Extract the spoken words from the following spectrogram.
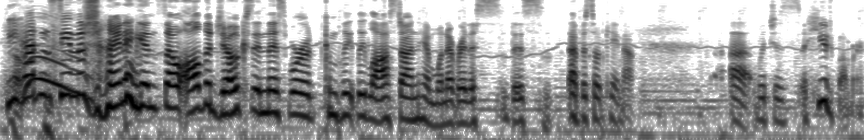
He hadn't seen The Shining, and so all the jokes in this were completely lost on him whenever this this episode came out, uh, which is a huge bummer.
